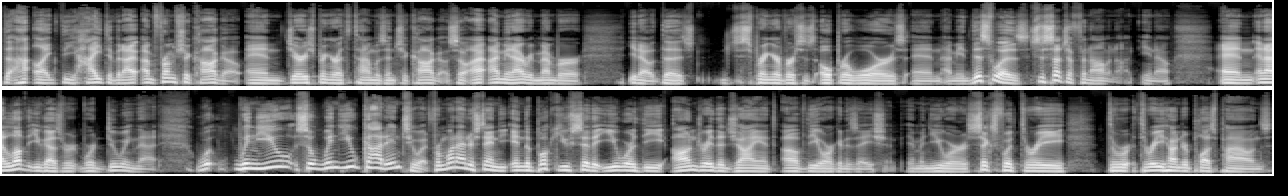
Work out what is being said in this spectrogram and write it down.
the like the height of it. I, I'm from Chicago, and Jerry Springer at the time was in Chicago. So I, I mean, I remember, you know, the Springer versus Oprah wars, and I mean, this was just such a phenomenon, you know. And and I love that you guys were, were doing that. When you so when you got into it, from what I understand in the book, you said that you were the Andre the Giant of the organization. I mean, you were six foot three, three hundred plus pounds.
